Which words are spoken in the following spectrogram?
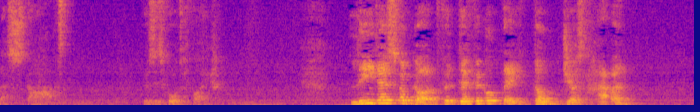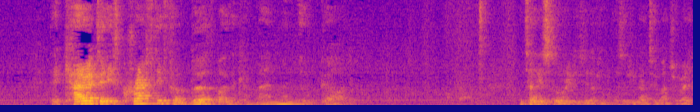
the start. Verses 4 to 5. Leaders for God for difficult days don't just happen. Their character is crafted from birth by the commandment of God. I'll tell you a story because you're looking as if you've had too much already.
